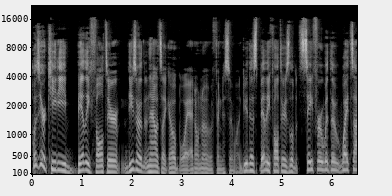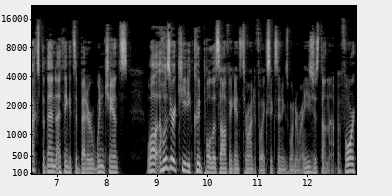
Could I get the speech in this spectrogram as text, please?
Jose Urquidy, Bailey Falter. These are now it's like, oh boy, I don't know if I necessarily want to do this. Bailey Falter is a little bit safer with the White Sox, but then I think it's a better win chance. Well, Jose Urquidy could pull this off against Toronto for like six innings, one run. He's just done that before.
